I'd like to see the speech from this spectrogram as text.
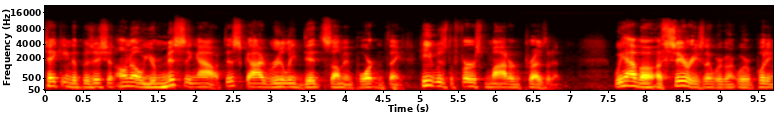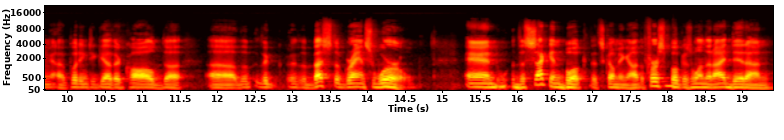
taking the position oh no, you're missing out. This guy really did some important things. He was the first modern president. We have a, a series that we're, going, we're putting, uh, putting together called uh, uh, the, the, the Best of Grant's World. And the second book that's coming out, the first book is one that I did on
